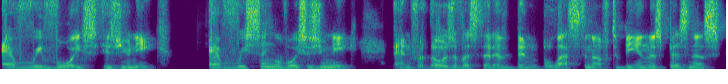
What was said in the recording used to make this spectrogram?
Every voice is unique. Every single voice is unique. And for those of us that have been blessed enough to be in this business,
